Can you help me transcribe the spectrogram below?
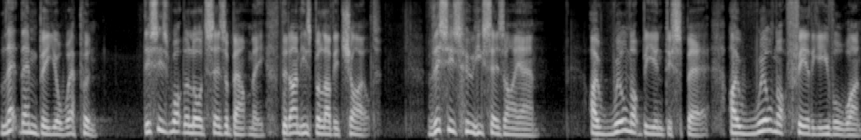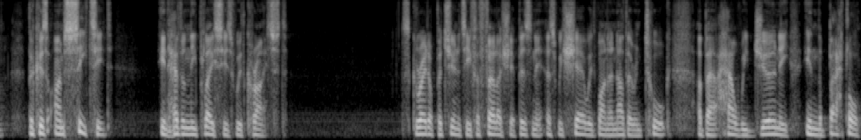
let them be your weapon. This is what the Lord says about me that I'm his beloved child. This is who he says I am. I will not be in despair. I will not fear the evil one because I'm seated in heavenly places with Christ. It's a great opportunity for fellowship, isn't it, as we share with one another and talk about how we journey in the battle.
